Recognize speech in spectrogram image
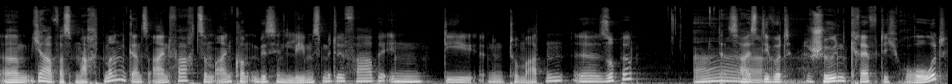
Ähm, ja, was macht man? Ganz einfach. Zum einen kommt ein bisschen Lebensmittelfarbe in die in Tomatensuppe. Ah. Das heißt, die wird schön kräftig rot.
